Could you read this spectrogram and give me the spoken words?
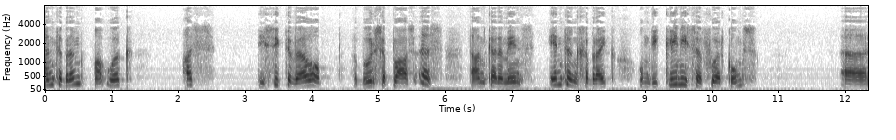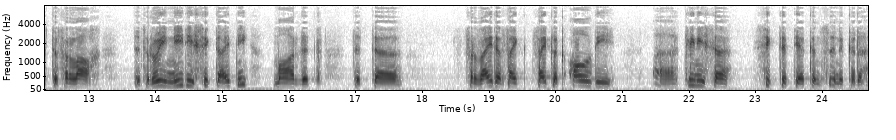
in te bring, maar ook as die siekte wel op 'n boer se plaas is, dan kan 'n mens enting gebruik om die kliniese voorkoms uh te verlaag. Dit roei nie die siekte uit nie, maar dit dit uh verwyder feitelik al die uh kliniese siekte tekens in die kudde.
